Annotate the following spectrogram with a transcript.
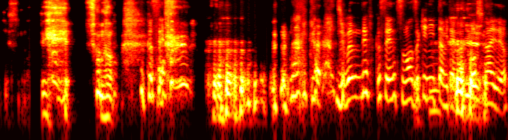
んですね。で、その、伏線 なんか自分で伏線つまずきに行ったみたいな顔しないでよ。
